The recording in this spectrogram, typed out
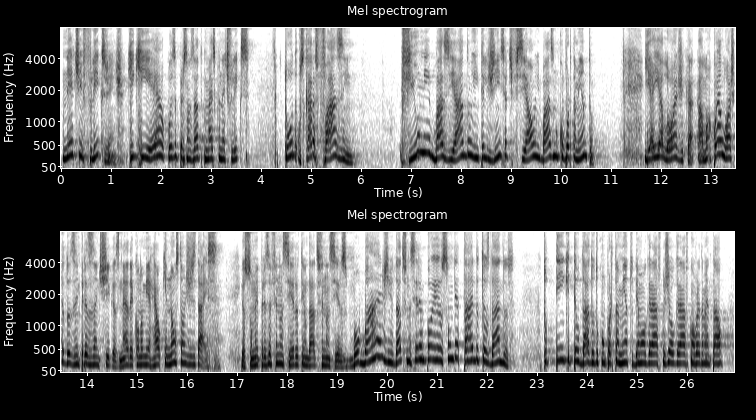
Netflix, gente. O que, que é a coisa personalizada mais que o Netflix? Todo, os caras fazem filme baseado em inteligência artificial em base no comportamento. E aí a lógica, a, qual é a lógica das empresas antigas, né, da economia real, que não estão digitais? Eu sou uma empresa financeira, eu tenho dados financeiros. Bobagem, dados financeiros, eu sou um detalhe dos teus dados. Tu tem que ter o dado do comportamento demográfico, geográfico, comportamental,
